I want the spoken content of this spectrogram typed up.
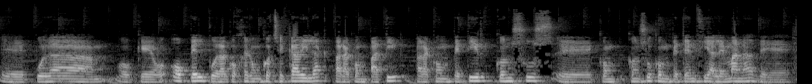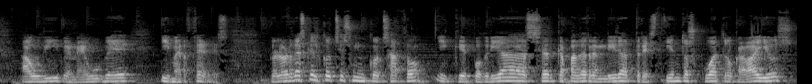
eh, pueda, o que Opel pueda coger un coche Cadillac para competir, para competir con, sus, eh, con, con su competencia alemana de Audi, BMW y Mercedes. Pero la verdad es que el coche es un cochazo y que podría ser capaz de rendir a 304 caballos.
